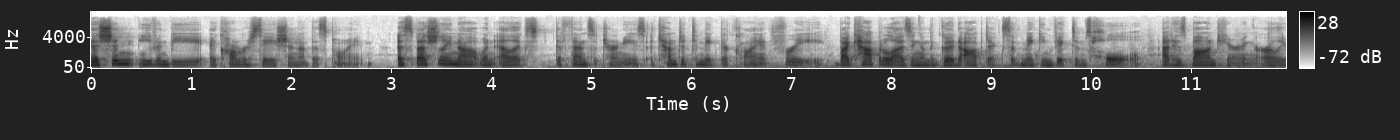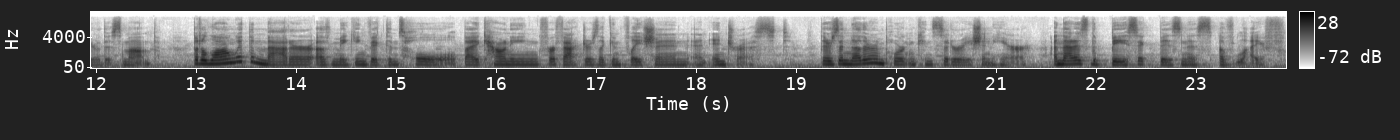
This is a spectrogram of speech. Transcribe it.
This shouldn't even be a conversation at this point especially not when Alec's defense attorneys attempted to make their client free by capitalizing on the good optics of making victims whole at his bond hearing earlier this month. But along with the matter of making victims whole by accounting for factors like inflation and interest, there's another important consideration here, and that is the basic business of life.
